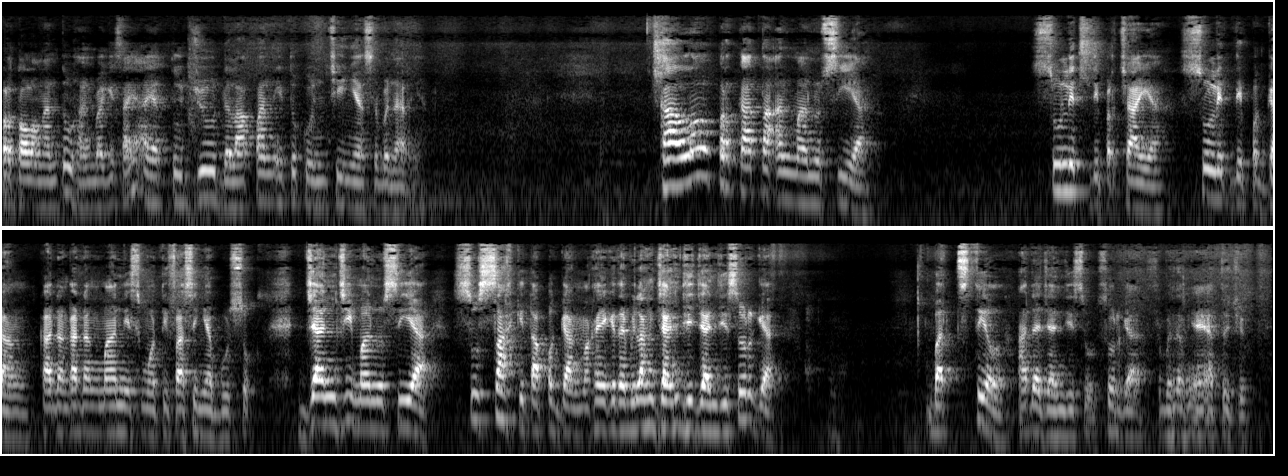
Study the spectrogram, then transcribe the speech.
pertolongan Tuhan bagi saya ayat 7 8 itu kuncinya sebenarnya. Kalau perkataan manusia sulit dipercaya, sulit dipegang, kadang-kadang manis motivasinya busuk. Janji manusia susah kita pegang, makanya kita bilang janji-janji surga. But still ada janji surga sebenarnya ayat 7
